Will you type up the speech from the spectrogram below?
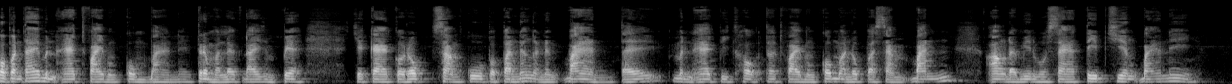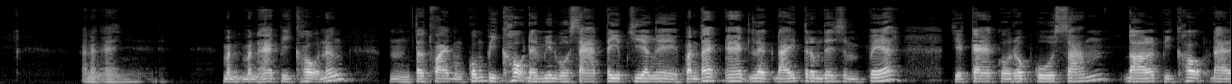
ក៏ប៉ុន្តែមិនអាចថ្វាយបង្គំបានទេត្រឹមតែលើកដៃសំពះ ជាការគោរពសំគួរប៉ុណ្ណឹងអានឹងបាន តែมันអាចពិខុទៅថ្វាយបង្គំអនុបសម្បានអង្គដែលមានវោសាទីបជាងបានទេអានឹងឯងมันมันអាចពិខុហ្នឹងទៅថ្វាយបង្គំពិខុដែលមានវោសាទីបជាងទេប៉ុន្តែអាចលើកដៃត្រឹមតែសំពះជាការគោរពគួសមដល់ពិខុដែល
